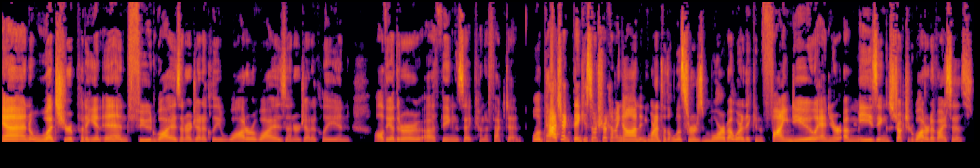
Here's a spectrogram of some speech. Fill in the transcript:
and what you're putting it in food wise energetically water wise energetically and all the other uh, things that can affect it well patrick thank you so much for coming on And you want to tell the listeners more about where they can find you and your amazing structured water devices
